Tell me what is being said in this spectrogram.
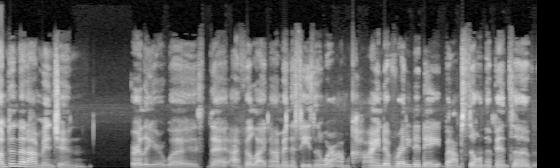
Something that I mentioned earlier was that I feel like I'm in a season where I'm kind of ready to date, but I'm still on the fence of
